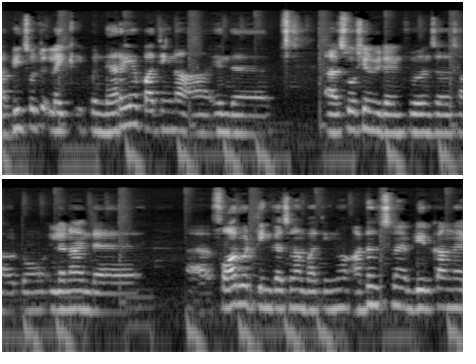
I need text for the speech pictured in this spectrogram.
அப்படின்னு சொல்லிட்டு லைக் இப்போ நிறைய பார்த்தீங்கன்னா இந்த சோஷியல் மீடியா இன்ஃப்ளூயன்சர்ஸ் ஆகட்டும் இல்லைனா இந்த ஃபார்வர்ட் திங்கர்ஸ்லாம் பார்த்தீங்கன்னா அடல்ட்ஸ்லாம் எப்படி இருக்காங்க.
